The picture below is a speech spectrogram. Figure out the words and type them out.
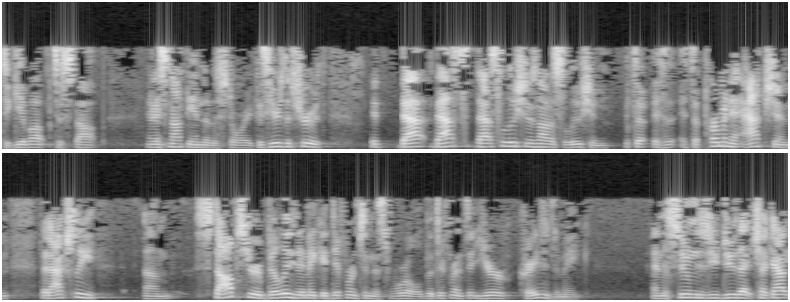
to give up, to stop, and it's not the end of the story. Because here's the truth: it, that that's, that solution is not a solution. It's a it's a, it's a permanent action that actually um, stops your ability to make a difference in this world, the difference that you're created to make. And as soon as you do that, check out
